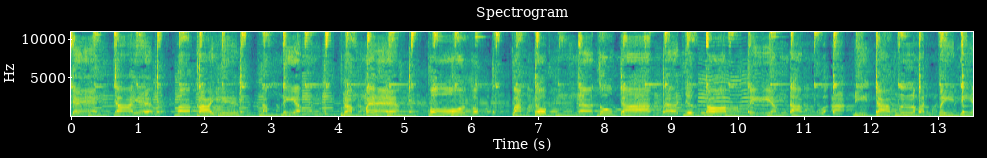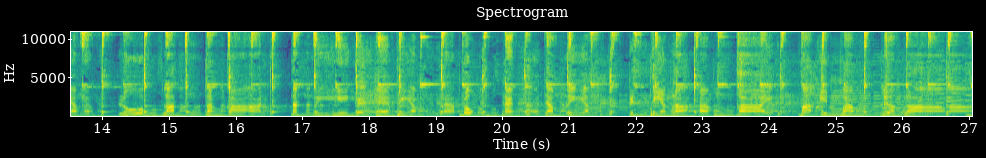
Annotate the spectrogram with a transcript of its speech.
แจ้งใจมาไขสำเนียงพระแม่โพศพฟังจบทุกอย่างจึงตอบเสียงดังว่าอันนี้ังละมันไม่เที่ยงรูปลักษณ์สังขารนั้นมีแค่เพียงปรุงแต่งจำเรียง เป็นเพียงละอังกายพระอินทร์ฟังเรื่องราว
